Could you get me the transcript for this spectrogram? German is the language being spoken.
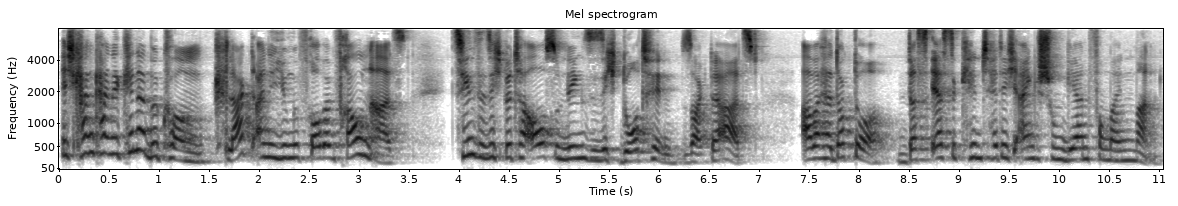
Ich kann keine Kinder bekommen, klagt eine junge Frau beim Frauenarzt. Ziehen Sie sich bitte aus und legen Sie sich dorthin, sagt der Arzt. Aber Herr Doktor, das erste Kind hätte ich eigentlich schon gern von meinem Mann.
